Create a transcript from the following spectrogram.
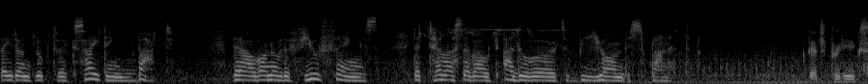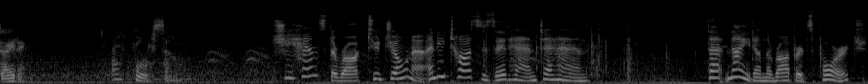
They don't look too exciting, but they are one of the few things that tell us about other worlds beyond this planet. That's pretty exciting. I think so. She hands the rock to Jonah, and he tosses it hand to hand. That night on the Roberts porch,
